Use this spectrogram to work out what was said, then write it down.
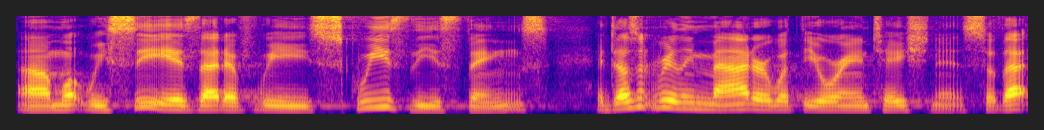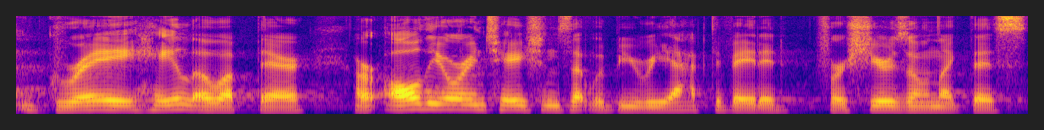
um, what we see is that if we squeeze these things, it doesn't really matter what the orientation is. So that gray halo up there are all the orientations that would be reactivated for a shear zone like this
